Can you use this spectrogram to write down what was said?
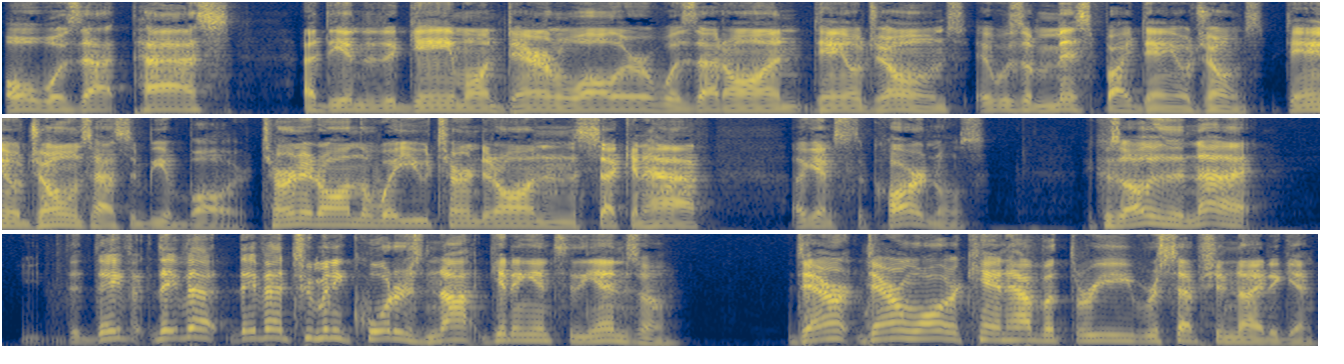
oh, was that pass at the end of the game on Darren Waller? was that on Daniel Jones? It was a miss by Daniel Jones. Daniel Jones has to be a baller. Turn it on the way you turned it on in the second half against the Cardinals. Because other than that, they've they've had, they've had too many quarters not getting into the end zone. Darren, Darren Waller can't have a three reception night again.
